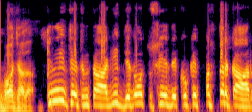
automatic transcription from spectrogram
ਬਹੁਤ ਜ਼ਿਆਦਾ। ਕਿੰਨੀ ਚੇਤਨਤਾ ਆ ਗਈ ਜਦੋਂ ਤੁਸੀਂ ਇਹ ਦੇਖੋ ਕਿ ਪੱਤਰਕਾਰ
